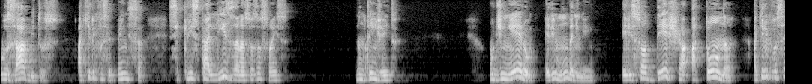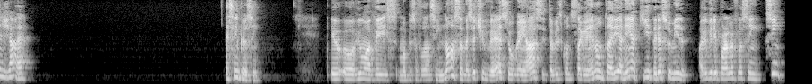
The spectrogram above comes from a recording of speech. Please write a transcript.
Os hábitos, aquilo que você pensa, se cristaliza nas suas ações. Não tem jeito. O dinheiro, ele não muda ninguém. Ele só deixa à tona aquilo que você já é. É sempre assim. Eu, eu ouvi uma vez uma pessoa falando assim: Nossa, mas se eu tivesse ou ganhasse, talvez quando você está ganhando, não estaria nem aqui, estaria sumido. Aí eu virei para ela e falei assim: Sim,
